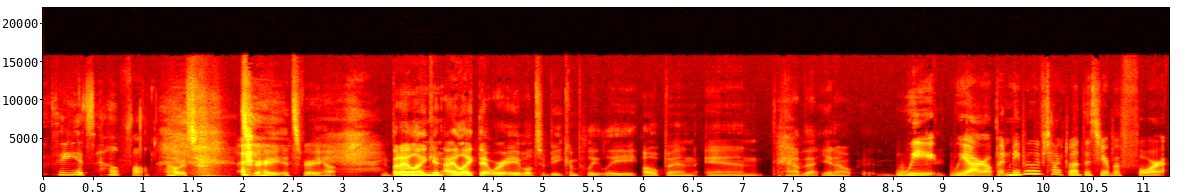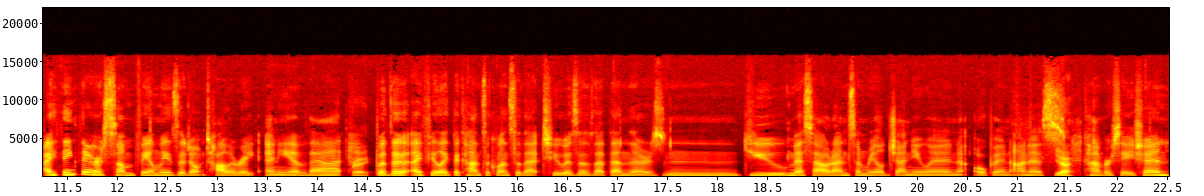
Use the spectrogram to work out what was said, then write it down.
See, it's helpful. Oh, it's it's very it's very helpful. But I like Mm-hmm. it. I like that we're able to be completely open and have that, you know, We we are open. Maybe we've talked about this here before. I think there are some families that don't tolerate any of that. Right. But the I feel like the consequence of that too is is that then there's you miss out on some real genuine, open, honest Yeah. conversation.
